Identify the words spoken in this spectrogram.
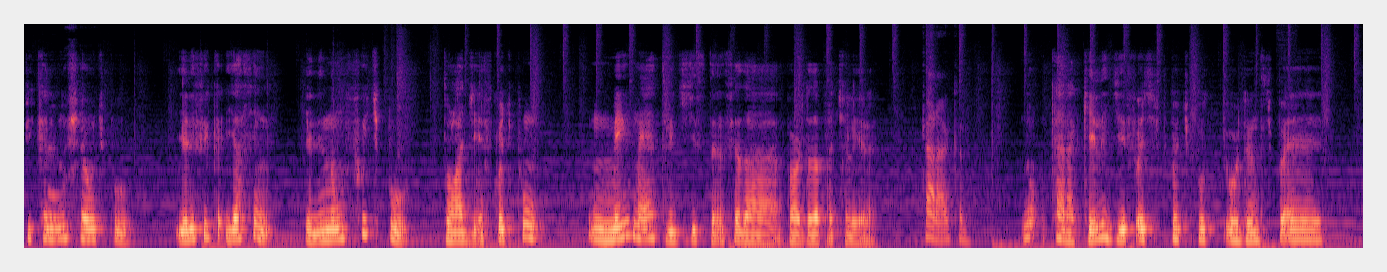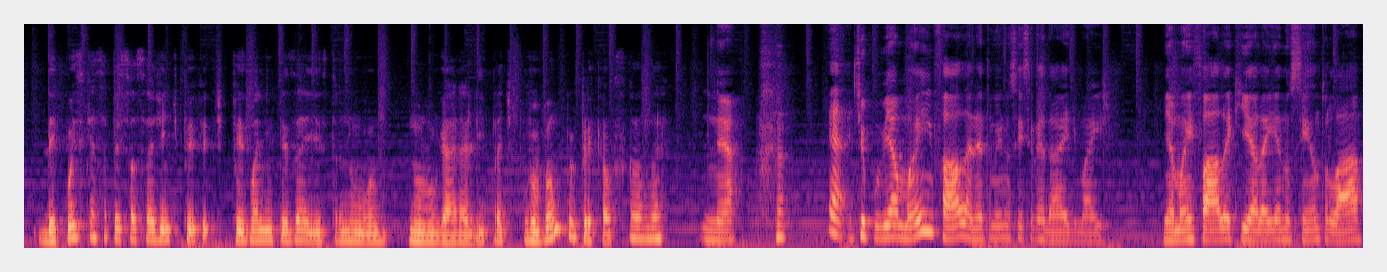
fica ali no chão, tipo. E ele fica. E assim, ele não foi tipo do lado, ele ficou tipo meio metro de distância da borda da prateleira. Caraca. Não, cara, aquele dia foi, ficou, tipo, olhando, tipo, é. Depois que essa pessoa saiu, a gente fe- fe- fez uma limpeza extra no, no lugar ali pra, tipo, vamos por precaução, né? Né? é, tipo, minha mãe fala, né? Também não sei se é verdade, mas. Minha mãe fala que ela ia no centro lá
